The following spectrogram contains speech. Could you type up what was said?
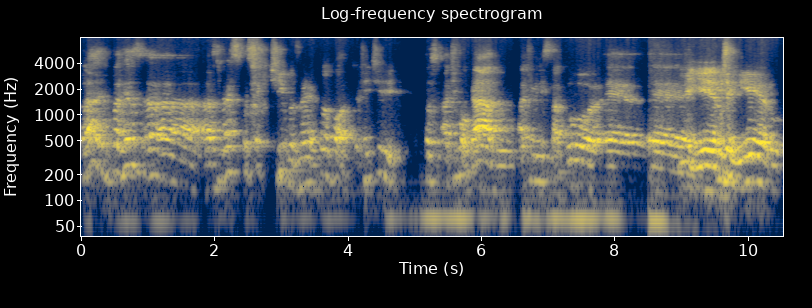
para ver as, a, as, diversas perspectivas, né? Então, pô, a gente, advogado, administrador, é, é, engenheiro, engenheiro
